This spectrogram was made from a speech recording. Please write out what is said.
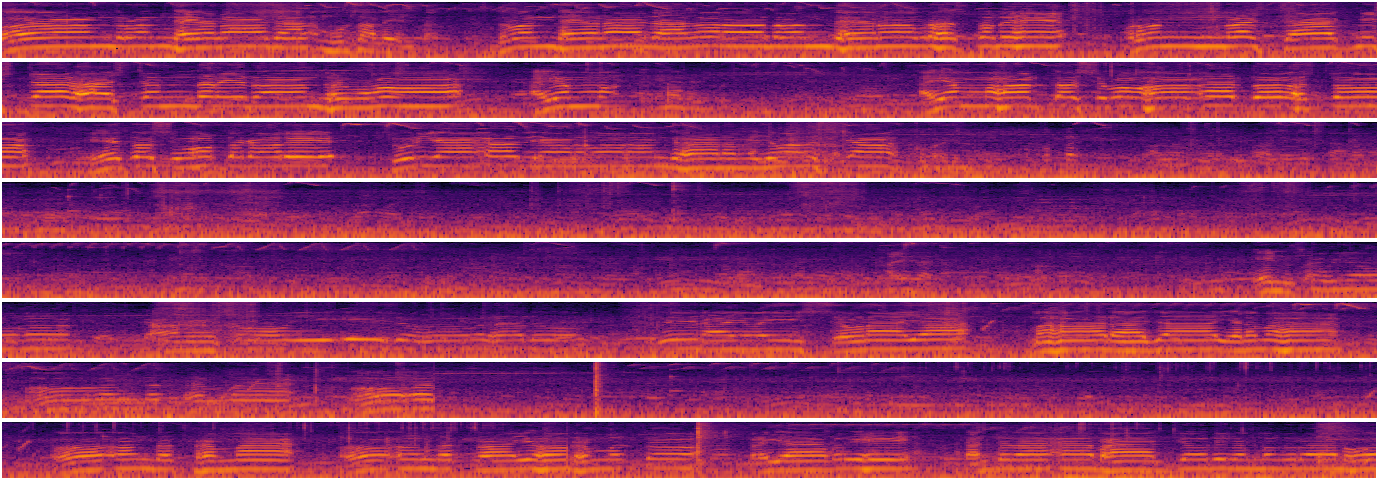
ಓಂ ಧ್ರುವಂಧೇನ ಜಾಲ ಮೂರು ಸಾಲ ಏನು ಸರ್ ಧ್ರುವಂಧೇನ ಜಾಲವನ ಧ್ರುವಂಧೇನ ಬೃಹಸ್ಪತಿ ಬೃಹಂದ್ರಶ್ಚಾಗ್ನಿಷ್ಟಾರಾಶ್ಚಂದರೇದಾಂ ಧ್ರುವೋ ಅಯಂ ಅಯಂ ಮಹಾರ್ಥ ಶುಭ ಮಹಾರ್ಥ ಹಸ್ತ ಏತಸ್ಮುಹೂರ್ತಕಾಲೇ ಸೂರ್ಯಾದಿನಾಮಾನಾಂ ಗ್ರಹಣಂ ಯಜಮಾನಸ್ಯ వీరాయ వై శ్రవణాయ మహారాజాయ నమ. ఓం తద్బ్రహ్మ ఓం ఓం తద్బ్రహ్మ ఓం తత్వాయో బ్రహ్మత్వ ప్రజాపతి తంతునా భాగ్యోతిబ్రహ్మగురాభో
